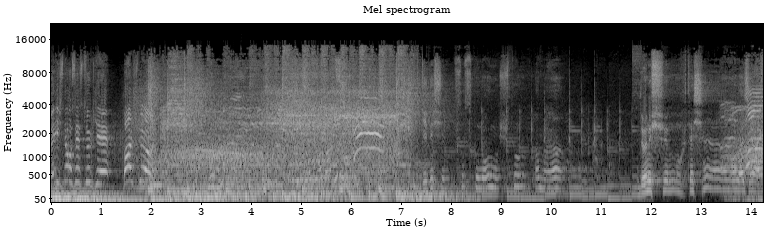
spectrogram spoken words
Ve işte o ses Türkiye başlıyor. Gidişim suskun olmuştu ama Dönüşüm muhteşem olacak.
